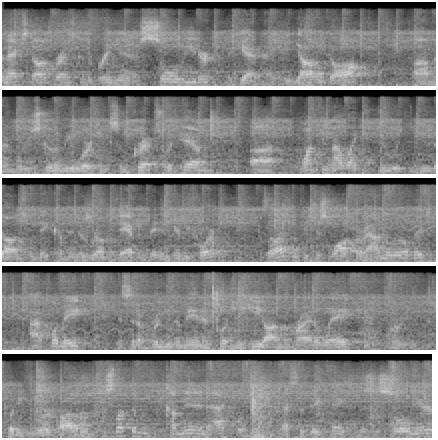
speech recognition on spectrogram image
The next dog Brent's going to bring in a soul eater. Again, a, a young dog, um, and we're just going to be working some grips with him. Uh, one thing I like to do with the new dogs when they come in the room, if they haven't been in here before, is I like them to just walk around a little bit, acclimate, instead of bringing them in and putting the heat on them right away or putting work on them. Just let them come in and acclimate. That's the big thing. So this is soul eater.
